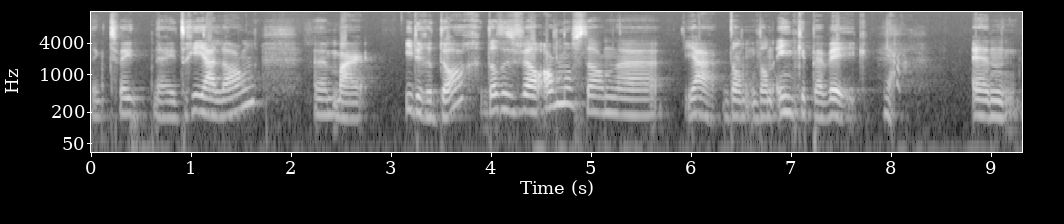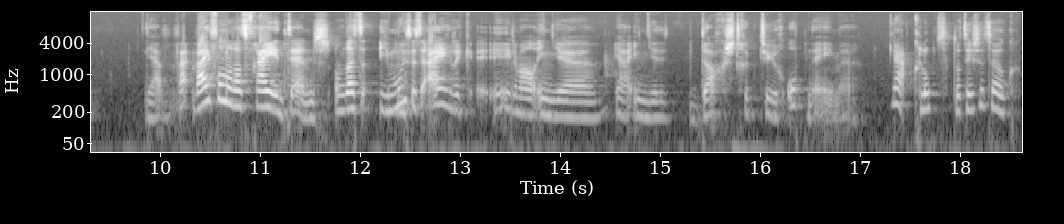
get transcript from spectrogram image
denk twee, nee, drie jaar lang. Uh, maar iedere dag, dat is wel anders dan, ja, dan, dan één keer per week. Ja. En ja, wij, vonden dat vrij intens. Omdat je moet het eigenlijk helemaal in je, ja, in je dagstructuur opnemen. Ja, klopt. Dat is het ook.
